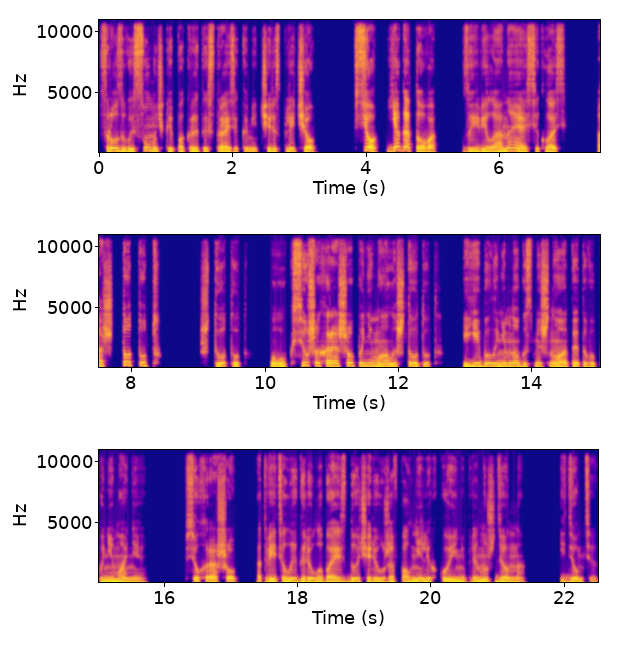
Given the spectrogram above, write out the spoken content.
с розовой сумочкой, покрытой стразиками, через плечо. «Все, я готова», — заявила она и осеклась. «А что тут?» «Что тут?» О, Ксюша хорошо понимала, что тут, и ей было немного смешно от этого понимания. «Все хорошо», — ответил Игорь, улыбаясь дочери уже вполне легко и непринужденно. «Идемте».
